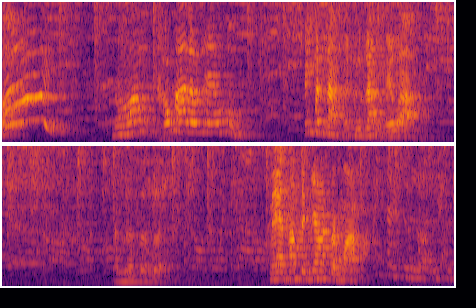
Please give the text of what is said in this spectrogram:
ว้าย น้องเขามาแล้วเร็วๆพี่มันหนักมันดูหนักเลยว่ะเลิศเลิศเลิศเลิศแม่ทำเป็นยากจังวะนั่นคือหลอนที่สุด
